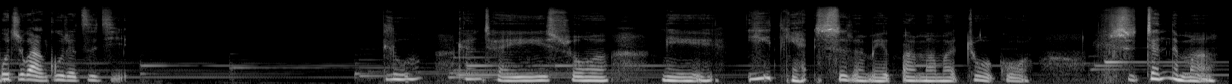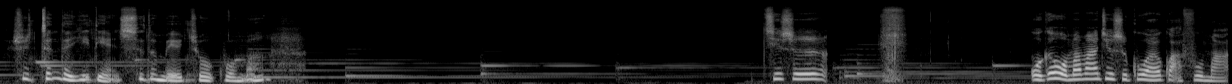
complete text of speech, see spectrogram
我只管顾着自己。如刚才说，你一点事都没帮妈妈做过，是真的吗？是真的一点事都没做过吗？其实，我跟我妈妈就是孤儿寡妇嘛。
